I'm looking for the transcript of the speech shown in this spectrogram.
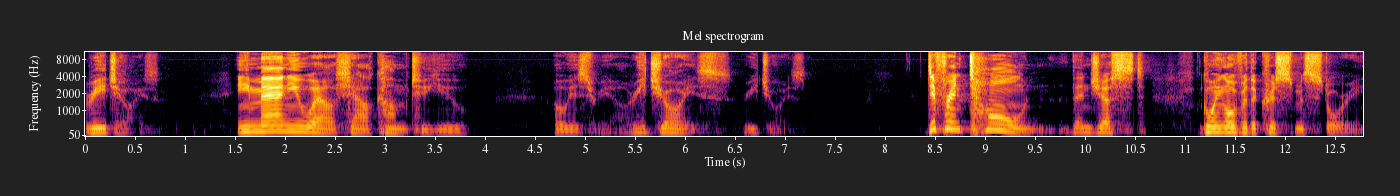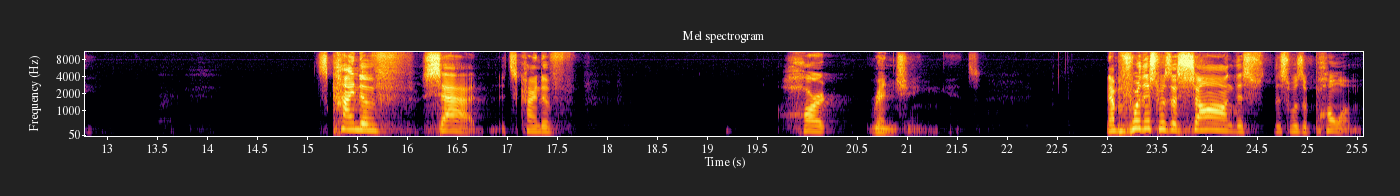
rejoice. Emmanuel shall come to you, O Israel. Rejoice, rejoice. Different tone than just going over the Christmas story. It's kind of sad. It's kind of heart wrenching. Now, before this was a song, this, this was a poem.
